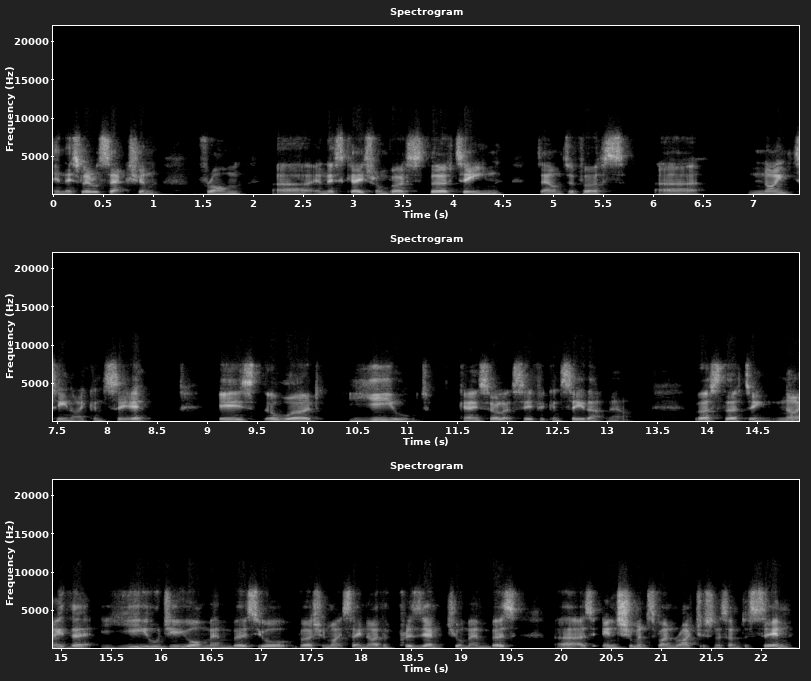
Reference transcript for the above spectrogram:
in this little section from, uh, in this case, from verse 13 down to verse uh, 19, I can see it, is the word yield. Okay, so let's see if you can see that now. Verse 13, neither yield you your members, your version might say, neither present your members uh, as instruments of unrighteousness unto sin.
